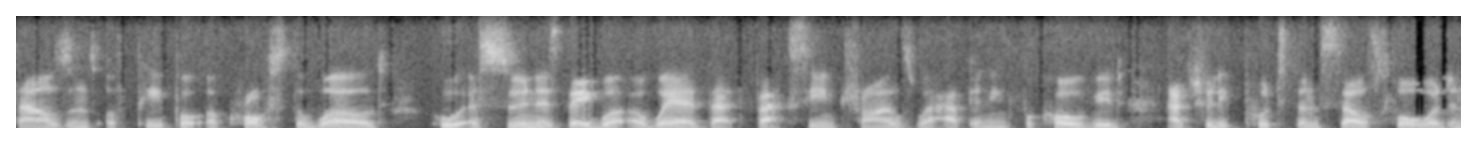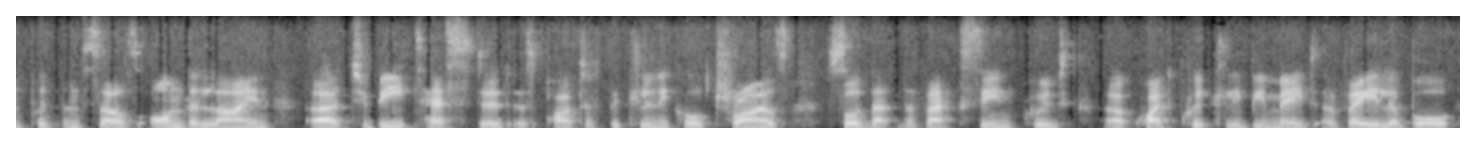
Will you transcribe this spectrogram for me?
thousands of people across the world who, as soon as they were aware that vaccine trials were happening for COVID, actually put themselves forward and put themselves on the line uh, to be tested as part of the clinical trials so that the vaccine could uh, quite quickly be made available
